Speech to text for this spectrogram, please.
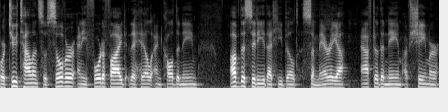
for two talents of silver, and he fortified the hill and called the name of the city that he built Samaria, after the name of Shemer,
